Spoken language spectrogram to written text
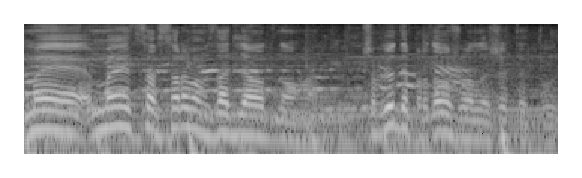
ми, ми це все робимо задля одного, щоб люди продовжували жити тут.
